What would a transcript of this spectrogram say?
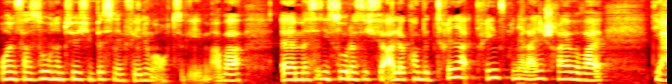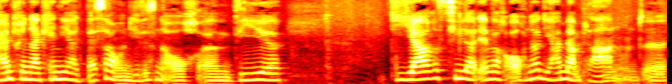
Und versuche natürlich ein bisschen Empfehlungen auch zu geben. Aber ähm, es ist nicht so, dass ich für alle komplett Trainer, Trainingspläne alleine schreibe, weil die Heimtrainer kennen die halt besser und die wissen auch, ähm, wie die Jahresziele halt einfach auch, ne, die haben ja einen Plan und äh,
